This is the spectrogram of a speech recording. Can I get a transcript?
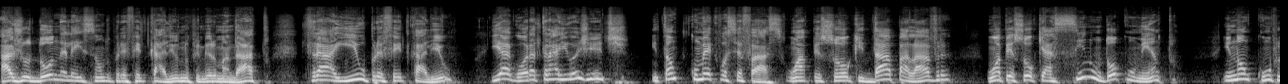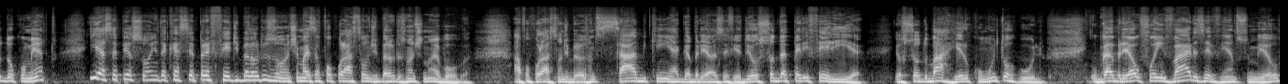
Ajudou na eleição do prefeito Calil no primeiro mandato. Traiu o prefeito Calil. E agora traiu a gente. Então, como é que você faz? Uma pessoa que dá a palavra, uma pessoa que assina um documento e não cumpre o documento, e essa pessoa ainda quer ser prefeito de Belo Horizonte, mas a população de Belo Horizonte não é boba. A população de Belo Horizonte sabe quem é Gabriel Azevedo. Eu sou da periferia, eu sou do Barreiro com muito orgulho. O Gabriel foi em vários eventos meu,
